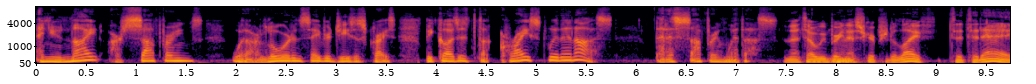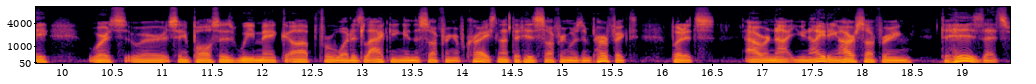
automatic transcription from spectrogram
and unite our sufferings with our Lord and Savior Jesus Christ because it's the Christ within us that is suffering with us. And that's how we bring that scripture to life to today, where where St. Paul says we make up for what is lacking in the suffering of Christ. Not that his suffering was imperfect, but it's our not uniting our suffering to his that's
